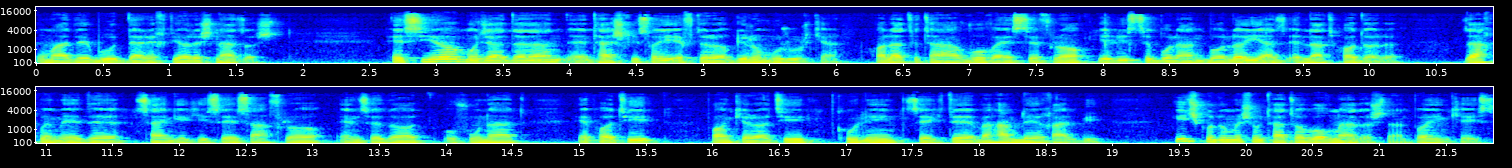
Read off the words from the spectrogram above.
اومده بود در اختیارش نذاشت. حسیا مجددا تشخیص های افتراقی رو مرور کرد. حالت تهوع و استفراغ یه لیست بلند بالایی از علتها داره. زخم معده، سنگ کیسه صفرا، انصداد، عفونت، هپاتیت، پانکراتیت، کولیت، سکته و حمله قلبی. هیچ کدومشون تطابق نداشتند با این case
